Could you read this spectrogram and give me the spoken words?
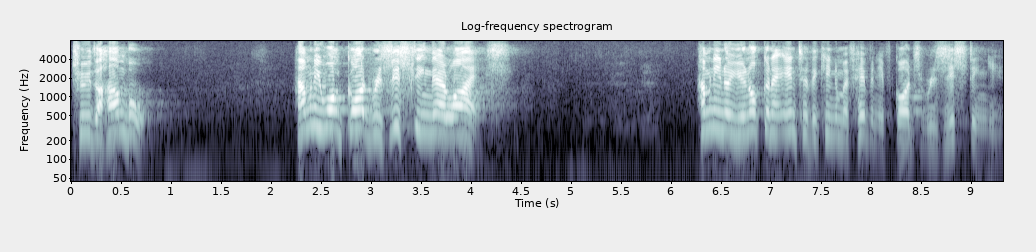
to the humble. How many want God resisting their lives? How many know you're not going to enter the kingdom of heaven if God's resisting you?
